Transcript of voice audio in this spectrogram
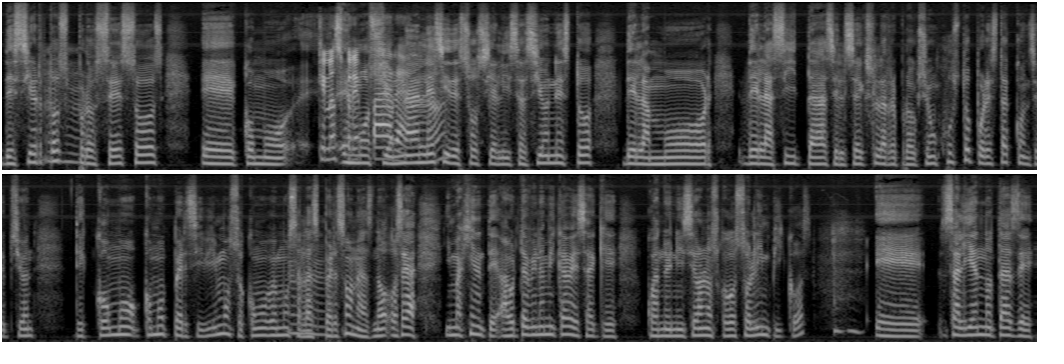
de ciertos procesos eh, como emocionales y de socialización, esto del amor, de las citas, el sexo, la reproducción, justo por esta concepción de cómo, cómo percibimos o cómo vemos a las personas, ¿no? O sea, imagínate, ahorita viene a mi cabeza que cuando iniciaron los Juegos Olímpicos, eh, salían notas de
